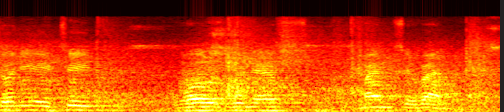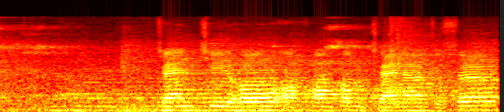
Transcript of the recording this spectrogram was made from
2018 World Juniors Men's Event. Chen Chi Ho of Hong Kong, China to serve.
